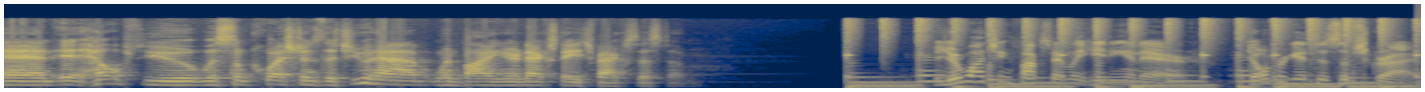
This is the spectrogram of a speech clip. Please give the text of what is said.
and it helps you with some questions that you have when buying your next HVAC system. You're watching Fox Family Heating and Air. Don't forget to subscribe.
